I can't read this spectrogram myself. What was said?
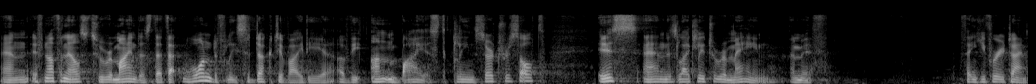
And if nothing else, to remind us that that wonderfully seductive idea of the unbiased clean search result is and is likely to remain a myth. Thank you for your time.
